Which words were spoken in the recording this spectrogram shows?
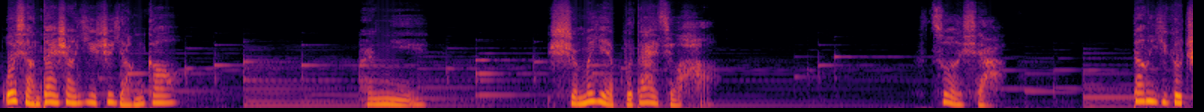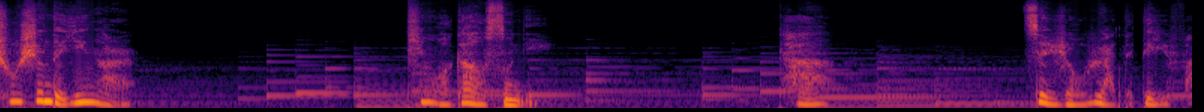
我想带上一只羊羔，而你什么也不带就好，坐下，当一个出生的婴儿。听我告诉你，他最柔软的地方。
